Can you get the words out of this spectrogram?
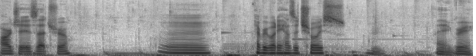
RJ, is that true? Mm, everybody has a choice. I agree.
